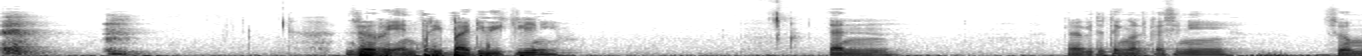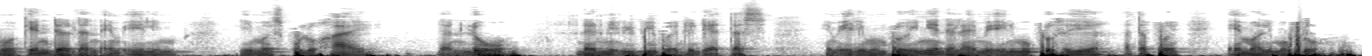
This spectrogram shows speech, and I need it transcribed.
Zone re-entry buy di weekly ni. Dan kalau kita tengok dekat sini semua candle dan MA 510 high dan low dan mid BB berada di atas MA 50 ini adalah MA 50 saja ataupun MA 50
